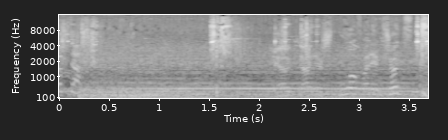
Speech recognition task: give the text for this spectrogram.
Kommt das? Irgendeine Spur von dem Schützen.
